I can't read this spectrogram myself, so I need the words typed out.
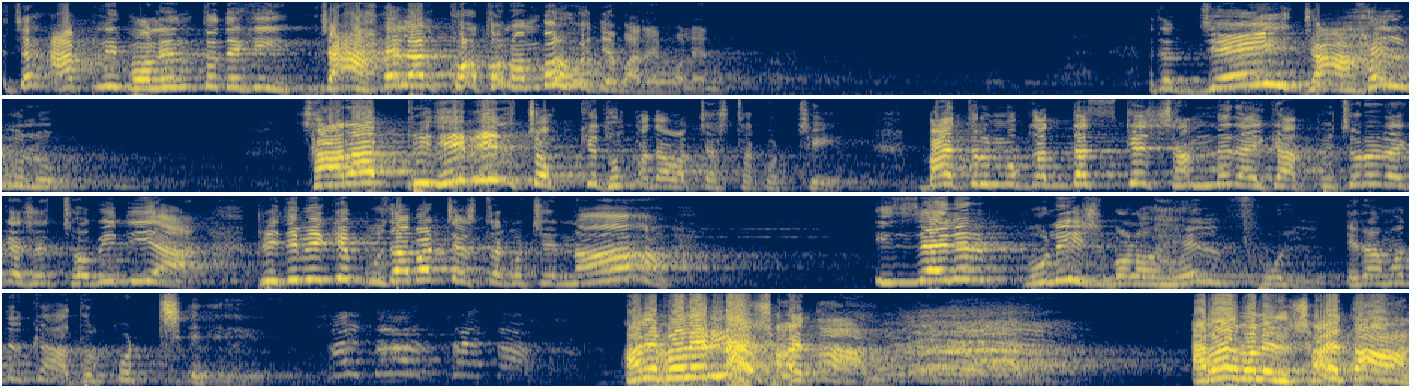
আচ্ছা আপনি বলেন তো দেখি জাহেল আর কত নম্বর হইতে পারে বলেন? আচ্ছা যেই জাহেলগুলো সারা পৃথিবীর চোখকে ধোকা দেওয়ার চেষ্টা করছে। বায়তুল মুকদ্দাসকে সামনে রেখা পিছনে রেখা সে ছবি দিয়া পৃথিবীকে বুঝাবার চেষ্টা করছে না ইসরায়েলের পুলিশ বড় হেল্পফুল এরা আমাদেরকে আদর করছে। আরে বলেন না শয়তান। আবার বলেন শয়তান।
